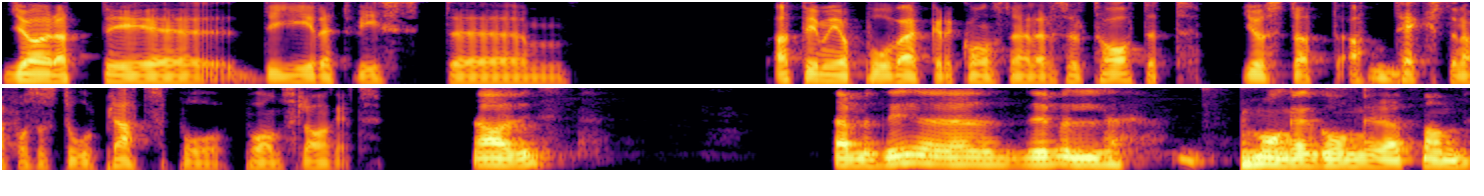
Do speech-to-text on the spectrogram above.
gör att det, det ger ett visst, eh, att det är med och påverkar det konstnärliga resultatet. Just att, att texterna får så stor plats på, på omslaget. Ja visst. Ja, men det, är- det är väl många gånger att man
